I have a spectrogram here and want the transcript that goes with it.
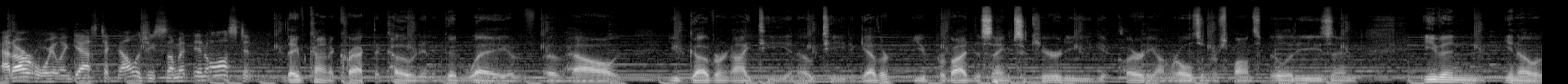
at our Oil and Gas Technology Summit in Austin. They've kind of cracked the code in a good way of, of how you govern IT and OT together. You provide the same security, you get clarity on roles and responsibilities, and even, you know,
